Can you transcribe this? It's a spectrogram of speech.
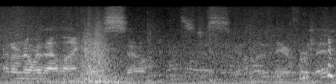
I don't know where that line goes, so it's just gonna live there for a bit.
